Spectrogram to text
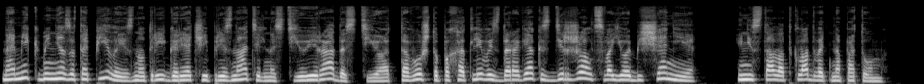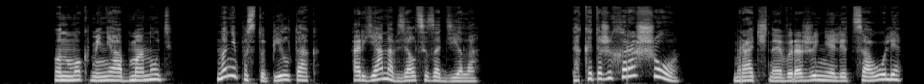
На миг меня затопило изнутри горячей признательностью и радостью от того, что похотливый здоровяк сдержал свое обещание и не стал откладывать на потом. Он мог меня обмануть, но не поступил так. Арьяна взялся за дело. «Так это же хорошо!» Мрачное выражение лица Оли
